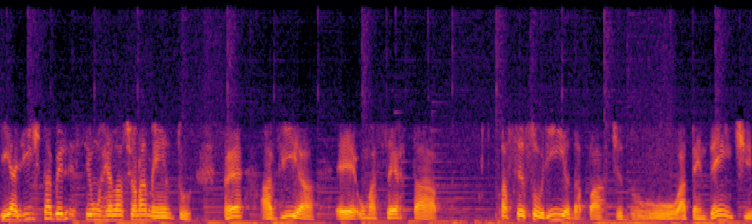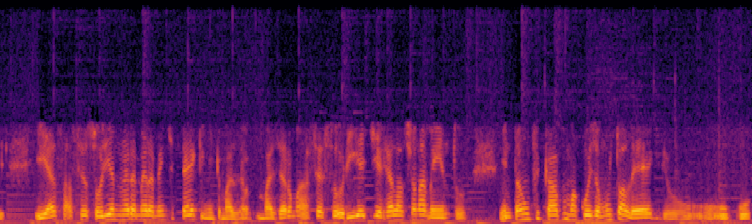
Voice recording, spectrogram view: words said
e ali estabelecer um relacionamento. Né? Havia é, uma certa assessoria da parte do atendente e essa assessoria não era meramente técnica, mas, mas era uma assessoria de relacionamento. Então ficava uma coisa muito alegre. O, o, o,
